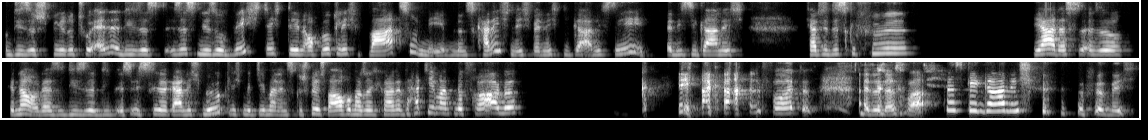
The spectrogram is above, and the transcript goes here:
und dieses Spirituelle, dieses, ist es mir so wichtig, den auch wirklich wahrzunehmen. Das kann ich nicht, wenn ich die gar nicht sehe, wenn ich sie gar nicht. Ich hatte das Gefühl, ja, das, also, genau, dass diese, die, es ist gar nicht möglich, mit jemandem ins Gespräch. Es war auch immer so, ich gerade, hat jemand eine Frage? Ja, geantwortet. Also das war, das ging gar nicht für mich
